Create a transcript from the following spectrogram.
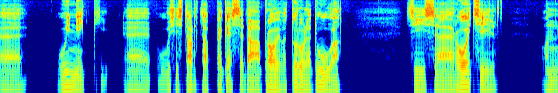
äh, hunnik äh, uusi startup'e, kes seda proovivad turule tuua, siis äh, Rootsil on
